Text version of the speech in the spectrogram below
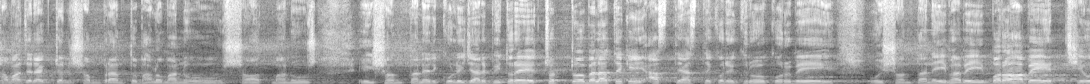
সমাজের একজন সম্ভ্রান্ত, ভালো মানুষ, সৎ মানুষ, এই সন্তানের কলিজার ভিতরে ছোট্টবেলা থেকে আস্তে আস্তে করে গ্রো করবে। ওই সন্তান এইভাবেই বড় হবে, সেও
